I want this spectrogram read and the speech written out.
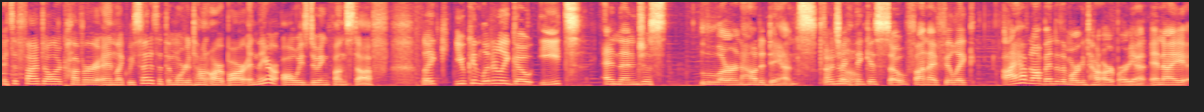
It's a five dollar cover, and like we said, it's at the Morgantown Art Bar, and they are always doing fun stuff. Like you can literally go eat and then just learn how to dance, which I, know. think is so fun. I feel like I have not been to the Morgantown Art Bar yet, and I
